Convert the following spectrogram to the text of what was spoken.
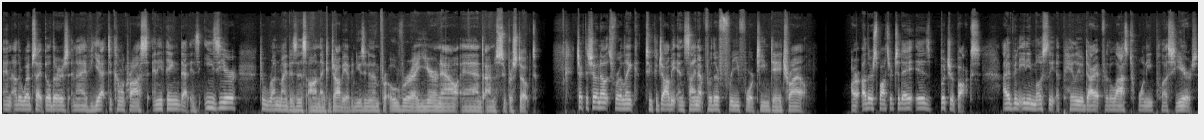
and other website builders, and I have yet to come across anything that is easier to run my business on than Kajabi. I've been using them for over a year now, and I'm super stoked. Check the show notes for a link to Kajabi and sign up for their free 14 day trial. Our other sponsor today is ButcherBox. I have been eating mostly a paleo diet for the last 20 plus years.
